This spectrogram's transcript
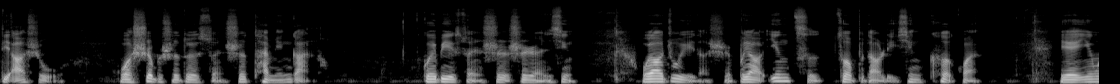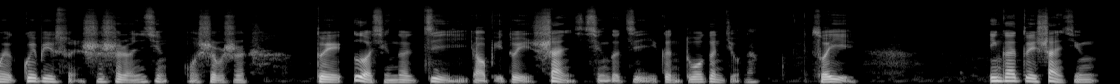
第二十五，我是不是对损失太敏感了？规避损失是人性，我要注意的是，不要因此做不到理性客观。也因为规避损失是人性，我是不是对恶行的记忆要比对善行的记忆更多更久呢？所以。应该对善行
